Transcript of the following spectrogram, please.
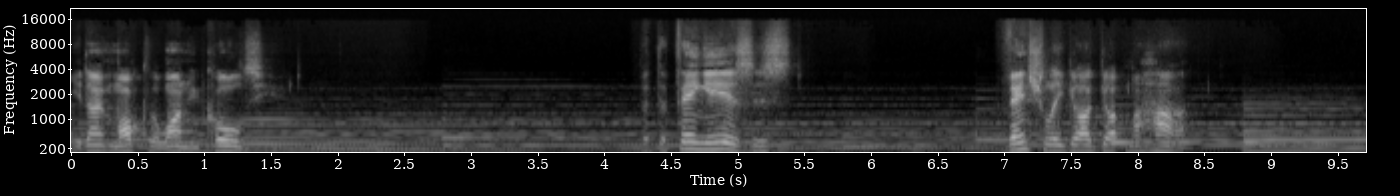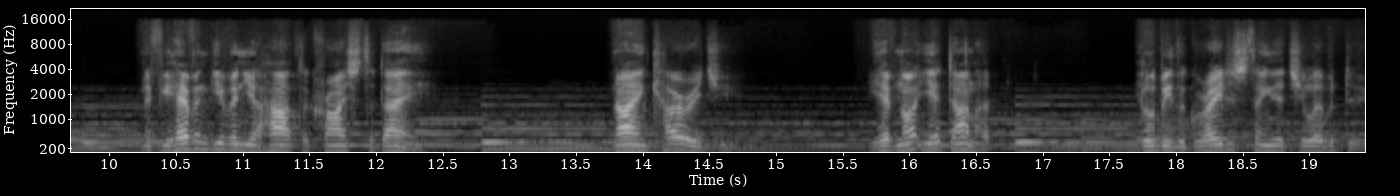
you don't mock the one who calls you. But the thing is, is eventually God got my heart. And if you haven't given your heart to Christ today, and I encourage you, you have not yet done it, it'll be the greatest thing that you'll ever do.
